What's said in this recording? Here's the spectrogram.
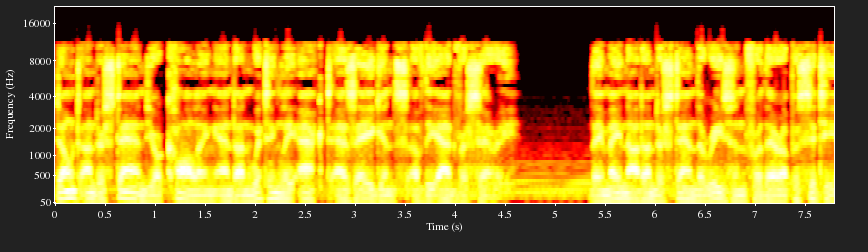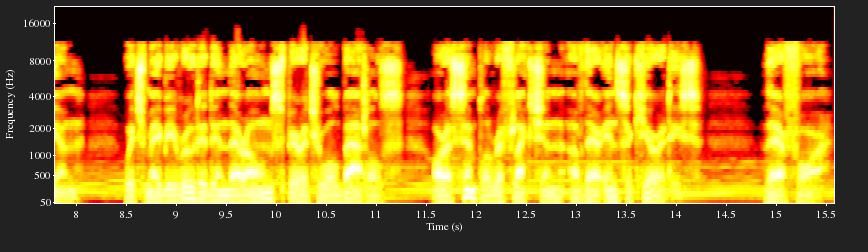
don't understand your calling and unwittingly act as agents of the adversary. They may not understand the reason for their opposition, which may be rooted in their own spiritual battles or a simple reflection of their insecurities. Therefore,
